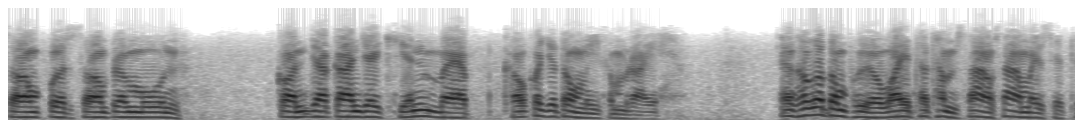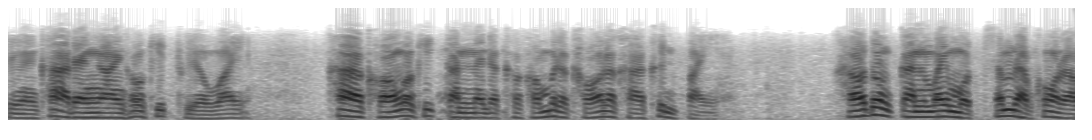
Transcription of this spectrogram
ซองเปิดซองประมูล ก่อนจากการจะเขียนแบบเขาก็จะต้องมีกำไร แล้วเขาก็ต้องเผื่อไว้ถ้าทำสร้างสร้างไม่เสร็จยังไงค่าแรงงานเขาคิดเผื่อไว้ ค่าของก็คิดกันในราคาเขาไม่ได้ขอราคาขึ้นไป เขาต้องกันไว้หมดสำหรับของเรา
